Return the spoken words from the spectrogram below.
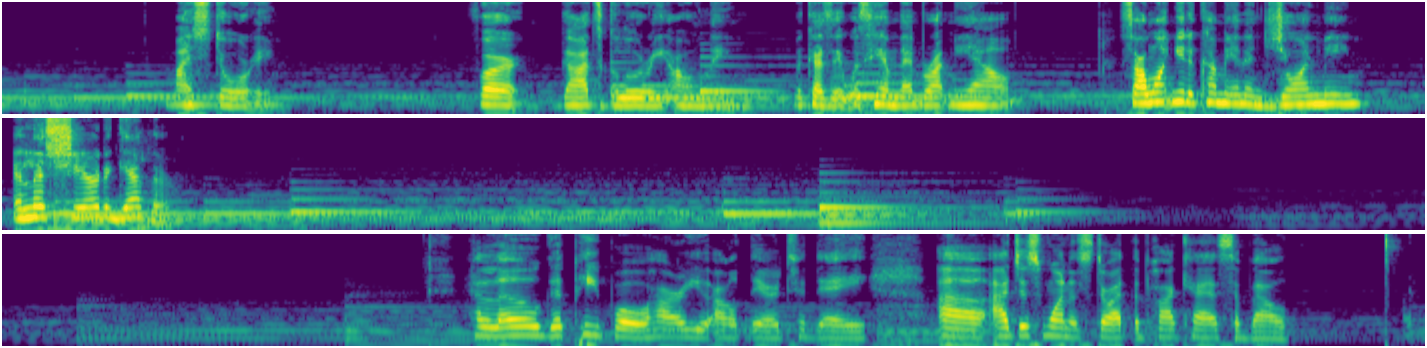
my story for God's glory only because it was Him that brought me out. So I want you to come in and join me and let's share together. Good people. How are you out there today? Uh, I just want to start the podcast about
